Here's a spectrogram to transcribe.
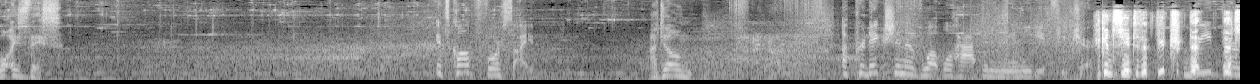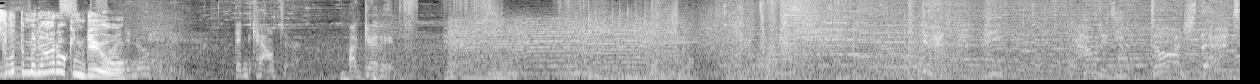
What is this? It's called foresight. I don't... A prediction of what will happen in the immediate future. He can see into the future. That, that's what the movements, Monado can do. opening, then counter. I get it. He, how did he dodge that?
